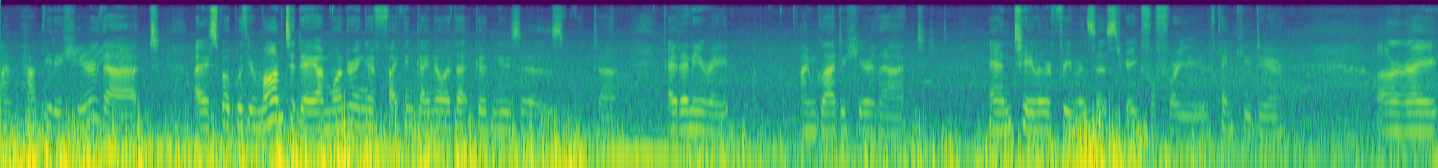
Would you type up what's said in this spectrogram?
I'm happy to hear that. I spoke with your mom today. I'm wondering if I think I know what that good news is. But uh, at any rate, I'm glad to hear that. And Taylor Freeman says, grateful for you. Thank you, dear. All right.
